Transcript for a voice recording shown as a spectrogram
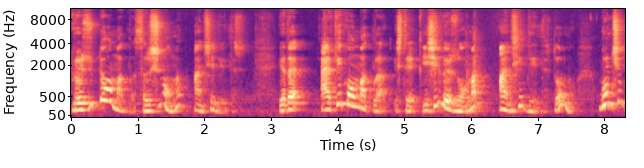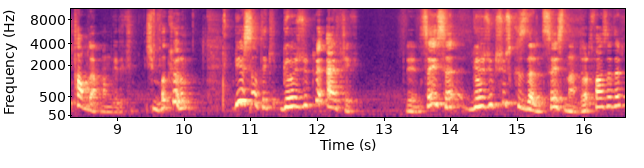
gözlüklü olmakla sarışın olmak aynı şey değildir. Ya da erkek olmakla işte yeşil gözlü olmak aynı şey değildir. Doğru mu? Bunun için tablo yapmam gerekir. Şimdi bakıyorum bir sınıftaki gözlüklü erkeklerin sayısı gözlüksüz kızların sayısından 4 fazladır.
